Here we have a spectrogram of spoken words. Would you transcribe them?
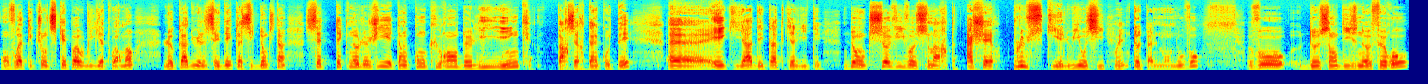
On voit quelque chose, ce qui n'est pas obligatoirement le cas du LCD classique. Donc, c'est un- cette technologie est un concurrent de l'e-ink par certains côtés euh, et qui a des tas de qualités. Donc, ce Vivo Smart HR Plus, qui est lui aussi Oui. totalement nouveau, vaut 219 euros.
